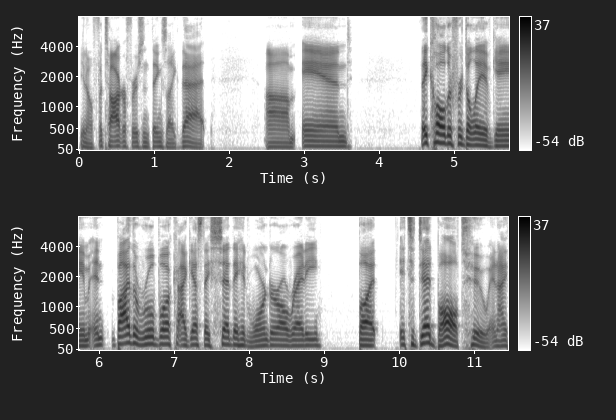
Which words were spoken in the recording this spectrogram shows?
you know photographers and things like that. Um, and they called her for delay of game, and by the rule book, I guess they said they had warned her already, but it's a dead ball too, and I,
